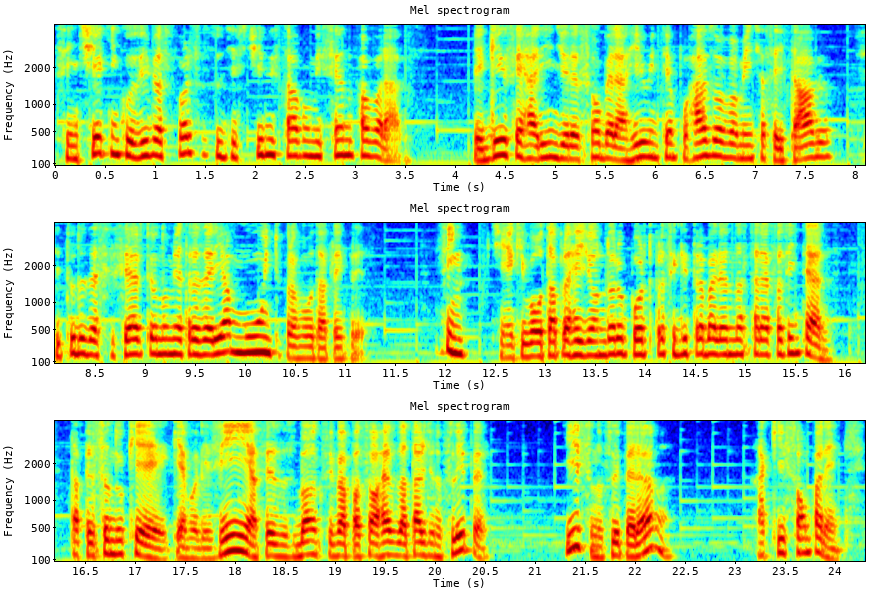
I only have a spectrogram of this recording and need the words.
Sentia que inclusive as forças do destino estavam me sendo favoráveis. Peguei o Serraria em direção ao Beira-Rio em tempo razoavelmente aceitável. Se tudo desse certo, eu não me atrasaria muito para voltar para a empresa. Sim, tinha que voltar para a região do aeroporto para seguir trabalhando nas tarefas internas. Tá pensando o quê? Que é molezinha, fez os bancos e vai passar o resto da tarde no flipper? Isso, no flipperama? Aqui só um parêntese.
